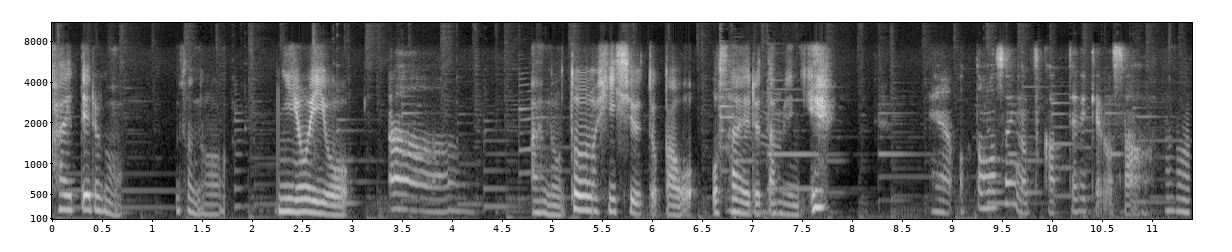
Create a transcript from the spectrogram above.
変えてるもん。その、匂いを、ああの、頭皮臭とかを抑えるために。あ、ね、夫もそういうの使ってるけどさうん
